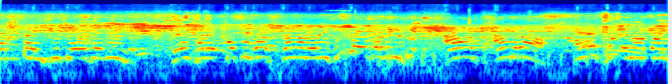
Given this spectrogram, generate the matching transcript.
একটা ইস্যুতে যদি এখানে প্রতিবাদ জানানোর ইস্যুতে যদি আজ আমরা এক না পারি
